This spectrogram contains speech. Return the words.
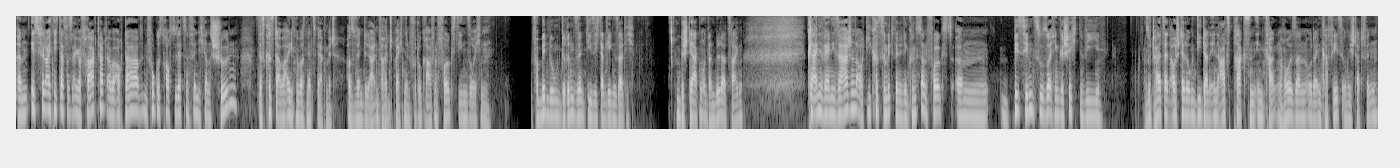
Ähm, ist vielleicht nicht das, was er gefragt hat, aber auch da einen Fokus drauf zu setzen, finde ich ganz schön. Das kriegst du aber eigentlich nur das Netzwerk mit. Also wenn du da einfach entsprechenden Fotografen folgst, die in solchen Verbindungen drin sind, die sich dann gegenseitig bestärken und dann Bilder zeigen. Kleine Vernissagen, auch die kriegst du mit, wenn du den Künstlern folgst, ähm, bis hin zu solchen Geschichten wie so Teilzeitausstellungen, die dann in Arztpraxen, in Krankenhäusern oder in Cafés irgendwie stattfinden.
